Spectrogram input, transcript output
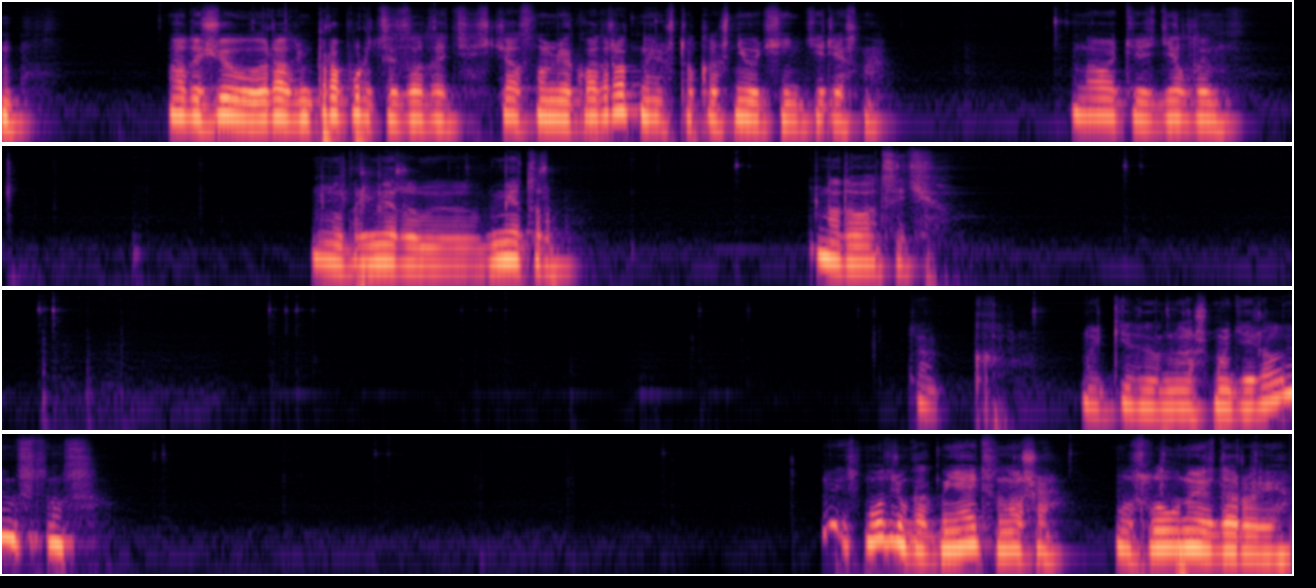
Надо еще разные пропорции задать. Сейчас у меня квадратные, что, конечно, не очень интересно. Давайте сделаем, например, метр на 20. Так, накидываем наш материал instance. И смотрим, как меняется наше условное здоровье.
